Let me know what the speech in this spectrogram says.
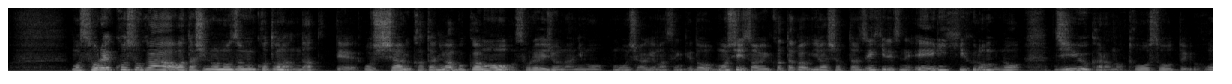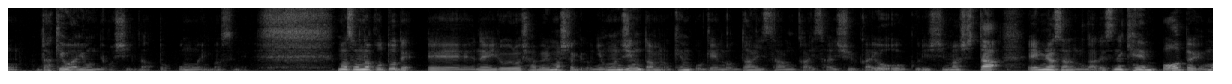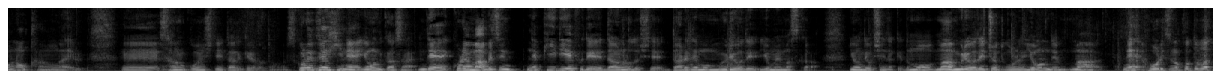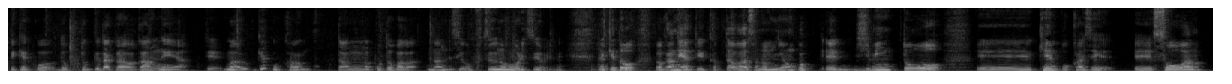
もうそれこそが私の望むことなんだっておっしゃる方には僕はもうそれ以上何も申し上げませんけどもしそういう方がいらっしゃったらぜひですねエイリッヒ・フロムの「自由からの闘争」という本だけは読んでほしいなと思いますね。まあそんなことで、えー、ね、いろいろ喋りましたけど、日本人のための憲法言論第3回最終回をお送りしました。えー、皆さんがですね、憲法というものを考える、えー、参考にしていただければと思います。これぜひね、読んでください。で、これはまあ別にね、PDF でダウンロードして誰でも無料で読めますから、読んでほしいんだけども、まあ無料でちょっとこれ読んで、まあね、法律の言葉って結構独特だからわかんねえやって、まあ結構簡単な言葉がなんですよ。普通の法律よりね。だけど、わかんねえやっていう方は、その日本国、え自民党、えー、憲法改正、えー、草案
